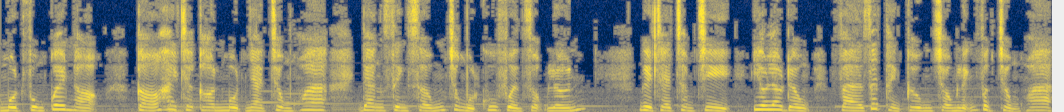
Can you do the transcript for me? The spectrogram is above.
Ở một vùng quê nọ, có hai cha con một nhà trồng hoa đang sinh sống trong một khu vườn rộng lớn. Người cha chăm chỉ, yêu lao động và rất thành công trong lĩnh vực trồng hoa.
